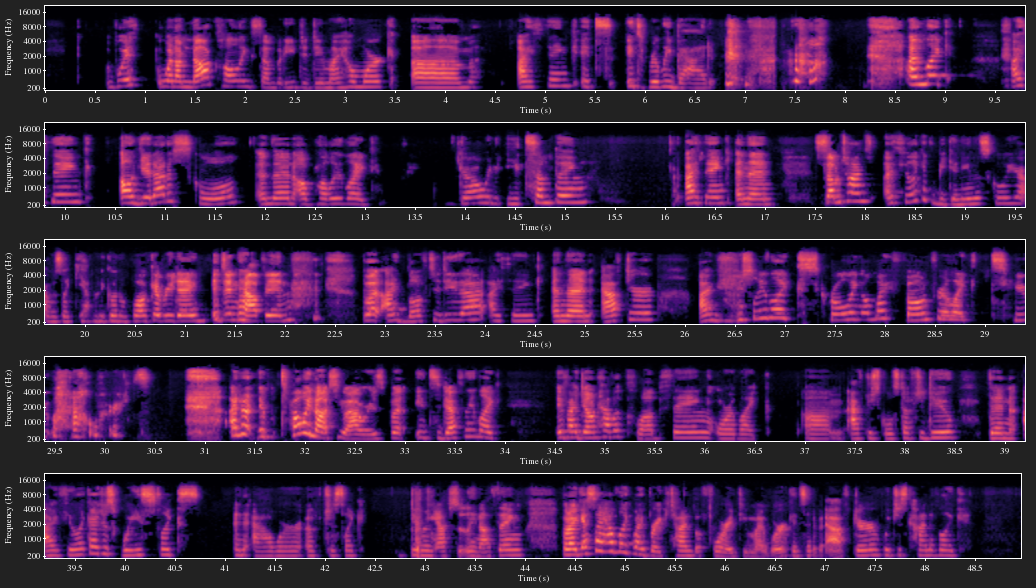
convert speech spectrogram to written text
with when I'm not calling somebody to do my homework, um, I think it's it's really bad. I'm like, I think I'll get out of school and then I'll probably like go and eat something I think. And then sometimes I feel like at the beginning of the school year, I was like, yeah, I'm to go on a walk every day. It didn't happen. but I'd love to do that, I think. And then after, I'm usually like scrolling on my phone for like two hours. I don't, it's probably not two hours, but it's definitely like if I don't have a club thing or like um after school stuff to do, then I feel like I just waste like an hour of just like doing absolutely nothing. But I guess I have like my break time before I do my work instead of after, which is kind of like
